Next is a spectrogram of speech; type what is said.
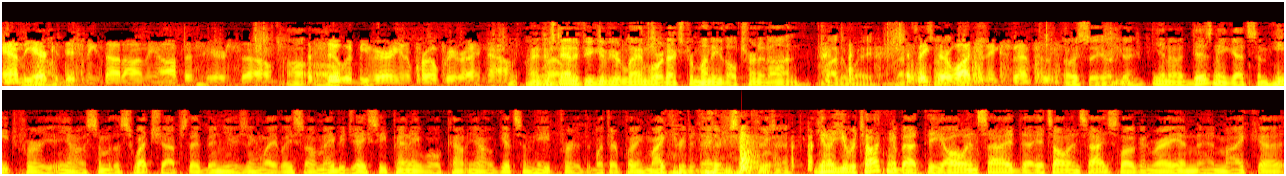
and the air Wow. conditioning's not on in the office here, so Uh-oh. a suit would be very inappropriate right now. I understand if you give your landlord extra money, they'll turn it on. By the way, I think they're watching the expenses. Oh, I see. Okay. You know, Disney got some heat for you know some of the sweatshops they've been using lately. So maybe J.C. Penney will come, you know, get some heat for what they're putting Mike through today. Exactly, yeah. You know, you were talking about the all inside, uh, it's all inside slogan, Ray and and Mike, uh,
